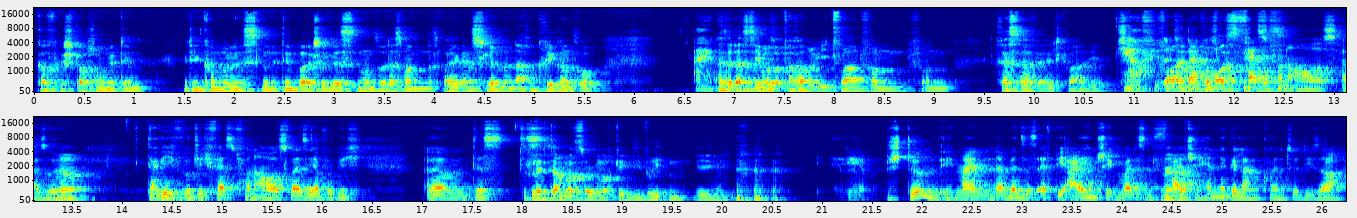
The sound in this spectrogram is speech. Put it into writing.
Kopf gestochen mit dem, mit den Kommunisten, mit den Bolschewisten und so, dass man, das war ja ganz schlimm dann nach dem Krieg und so. Also, dass die immer so paranoid waren von, von Rest der Welt quasi. Ja, Vor also, da gehe ich fest aus. von aus. Also, ja. da gehe ich wirklich fest von aus, weil sie ja wirklich, ähm, das, das Vielleicht damals sogar noch gegen die Briten, gegen. Bestimmt. Ich meine, ne, wenn sie das FBI hinschicken, weil es in falsche ja. Hände gelangen könnte, dieser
